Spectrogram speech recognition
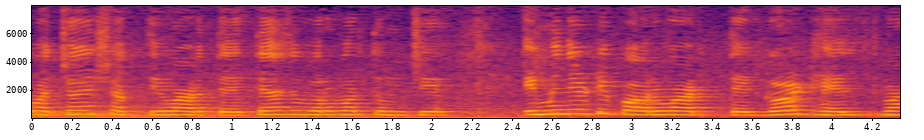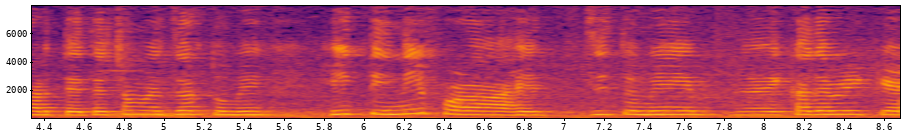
पचनशक्ती वाढते. त्याचबरोबर तुमची इम्युनिटी पॉवर वाढते गट हेल्थ वाढते. त्याच्यामुळे जर तुम्ही ही तिन्ही फळं आहेत जी तुम्ही एखाद्या वेळी के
